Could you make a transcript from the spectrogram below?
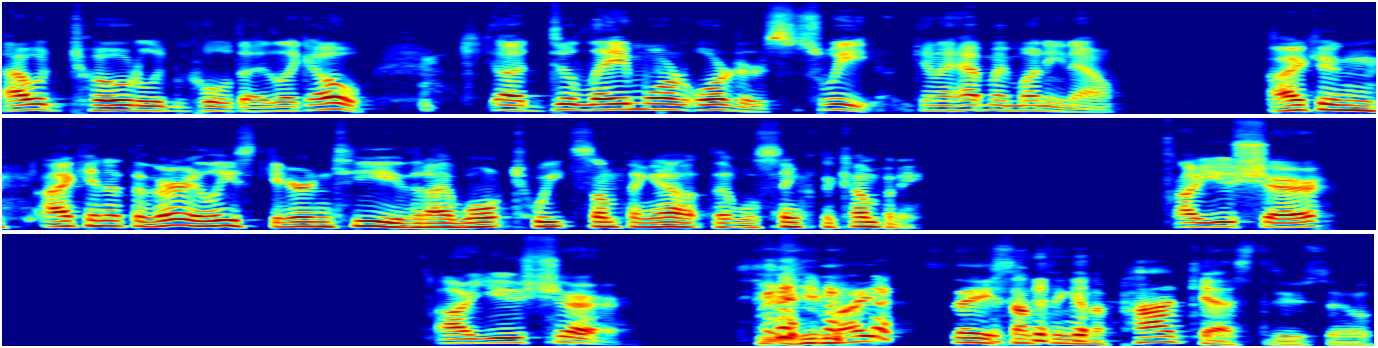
I would totally be cool with that. It's like, oh, uh, delay more orders. Sweet. Can I have my money now? I can I can at the very least guarantee that I won't tweet something out that will sink the company. Are you sure? Are you sure? He, he might say something in a podcast to do so.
